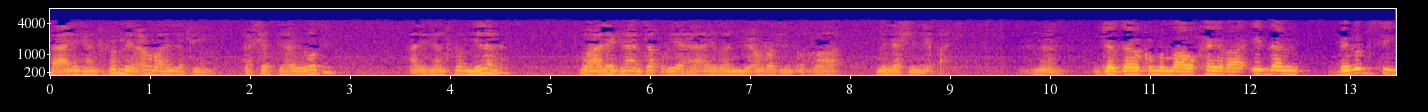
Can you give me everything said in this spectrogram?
فعليك أن تكمل العمرة التي فسدتها بوطن عليك أن تكملها وعليك أن تقضيها أيضا بعمرة أخرى من نفس الميقات نعم. جزاكم الله خيرا. إذا بلبسه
